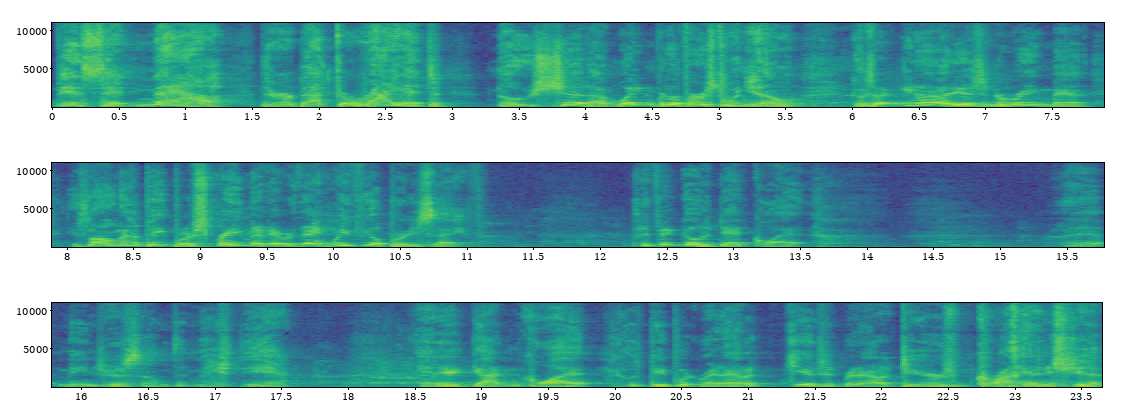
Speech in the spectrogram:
Vince said, now they're about to riot. No shit, I'm waiting for the first one, you know. Because you know how it is in the ring, man. As long as the people are screaming and everything, we feel pretty safe. But if it goes dead quiet, that means there's something mixed in. And it gotten quiet because people had ran out of kids had ran out of tears from crying and shit.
